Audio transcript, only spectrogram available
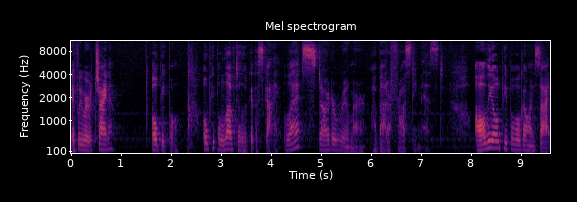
if we were China, old people. Old people love to look at the sky. Let's start a rumor about a frosty mist. All the old people will go inside.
